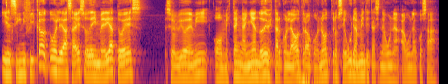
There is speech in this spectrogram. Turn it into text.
Y el significado que vos le das a eso de inmediato es, se olvidó de mí, o me está engañando, debe estar con la otra o con otro, seguramente está haciendo alguna, alguna cosa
